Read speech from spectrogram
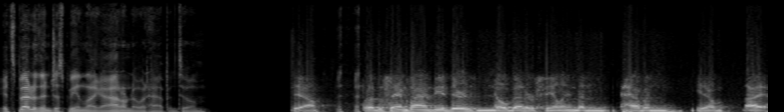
it's better than just being like I don't know what happened to him. Yeah. But at the same time, dude, there's no better feeling than having, you know, I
